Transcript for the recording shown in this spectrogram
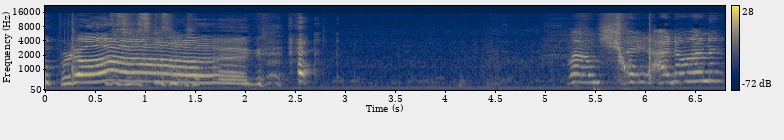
Super dog! Mom, I, I don't want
